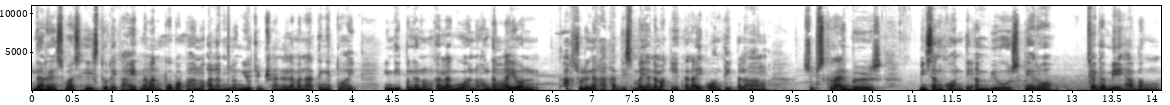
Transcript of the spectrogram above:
the rest was history kahit naman po paano. Alam nyo ang YouTube channel naman natin ito ay hindi pa ganun kalago. Ano? Hanggang ngayon, actually nakakadismaya na makita na ay konti pa lang ang subscribers, minsan konti ang views, pero kagabi habang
